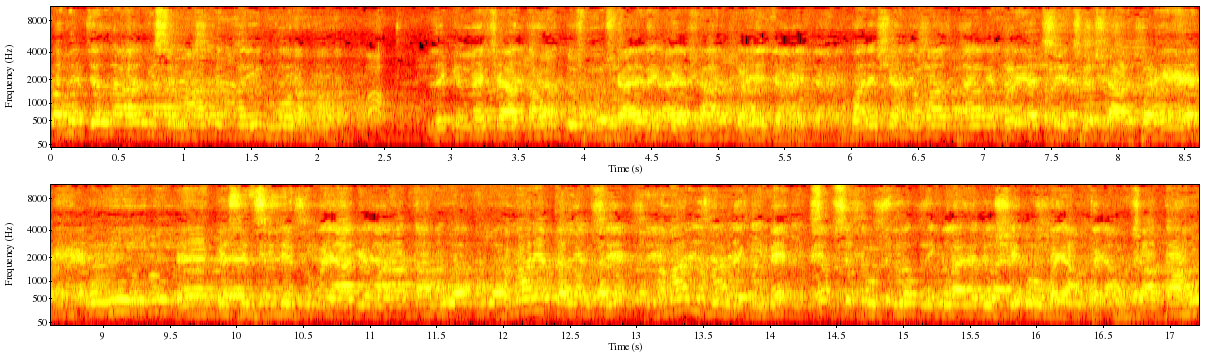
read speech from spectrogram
बहुत जल्द आपकी समाज के करीब हो रहा हूँ। लेकिन मैं चाहता हूँ कुछ मुशायरे के अशार पढ़े जाए। हमारे शाह नवाज़ भाई ने बड़े अच्छे अच्छे अशार पढ़े हैं। उन्हीं के सिलसिले को मैं आगे बढ़ाता हुआ, हमारे कलम से हमारी ज़िंदगी में सबसे खूबसूरत निकला है जो शेर, वो मैं आप तक पहुँचाता हूँ।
